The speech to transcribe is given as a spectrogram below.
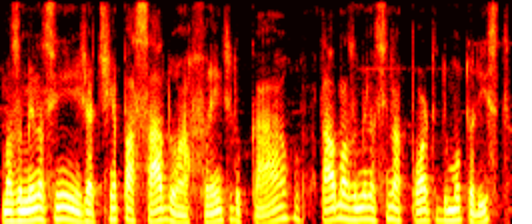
mais ou menos assim, já tinha passado à frente do carro, estava mais ou menos assim na porta do motorista,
